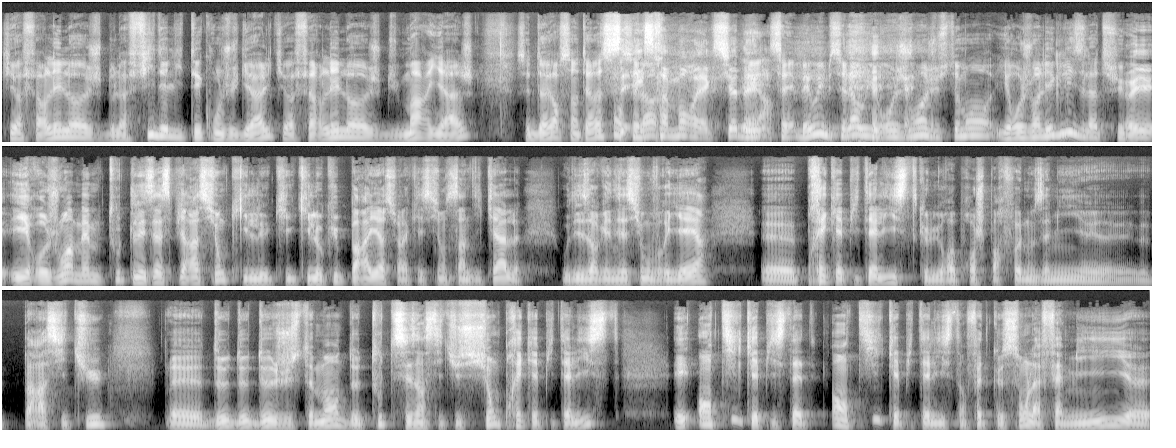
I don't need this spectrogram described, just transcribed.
qui va faire l'éloge de la fidélité conjugale, qui va faire l'éloge du mariage. C'est d'ailleurs c'est intéressant. C'est extrêmement réactionnaire. mais oui, mais c'est là où il rejoint justement, il rejoint l'Église là-dessus. Oui, et il rejoint même toutes les aspirations qu'il occupe par ailleurs sur la question syndicale ou des organisations ouvrières euh, pré-capitalistes que lui reprochent parfois nos amis euh, euh, de justement de toutes ces institutions pré-capitalistes et anti-capitalistes, anti-capitalistes en fait que sont la famille, euh,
